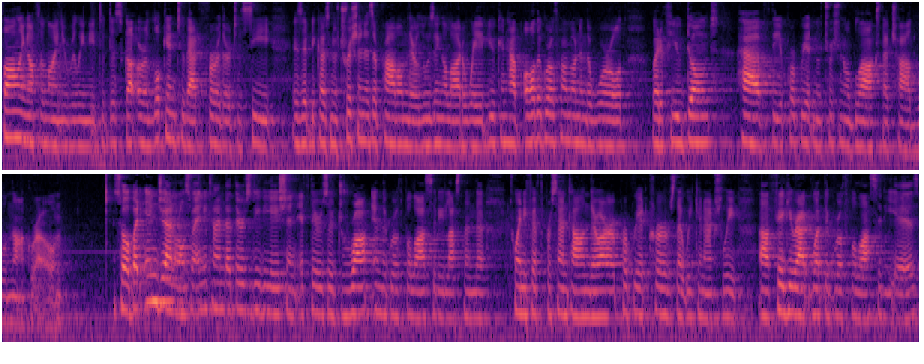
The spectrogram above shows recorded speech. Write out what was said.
falling off the line, you really need to discuss or look into that further to see is it because nutrition is a problem, they're losing a lot of weight. You can have all the growth hormone in the world, but if you don't have the appropriate nutritional blocks, that child will not grow. So, but in general, so anytime that there's deviation, if there's a drop in the growth velocity less than the 25th percentile, and there are appropriate curves that we can actually uh, figure out what the growth velocity is.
